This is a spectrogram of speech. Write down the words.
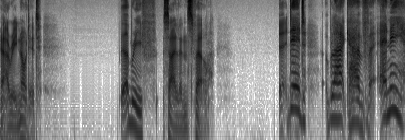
Harry nodded. A brief silence fell. Uh, did Black have any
